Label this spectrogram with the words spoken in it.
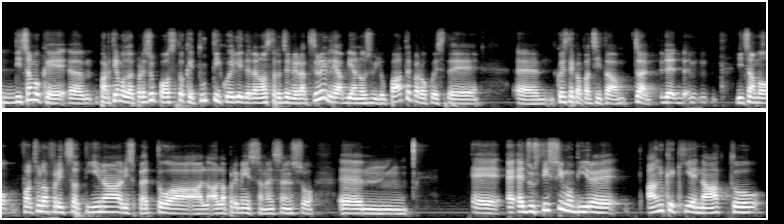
diciamo che eh, partiamo dal presupposto che tutti quelli della nostra generazione le abbiano sviluppate però queste, eh, queste capacità. Cioè, diciamo, faccio una frecciatina rispetto a, a, alla premessa, nel senso, ehm, è, è, giustissimo dire anche chi è nato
